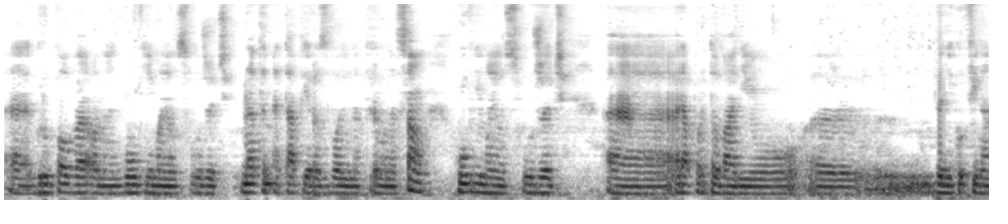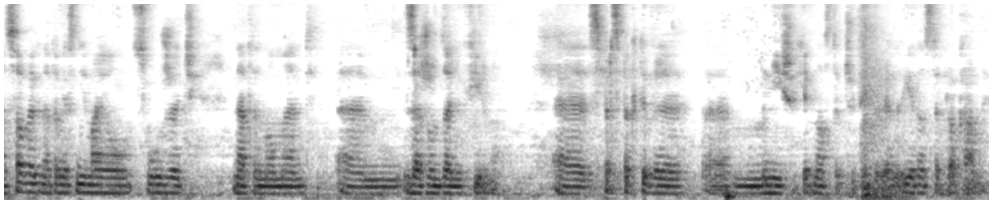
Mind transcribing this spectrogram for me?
E, grupowe, one głównie mają służyć na tym etapie rozwoju, na którym one są, głównie mają służyć e, raportowaniu e, wyników finansowych, natomiast nie mają służyć na ten moment zarządzaniu firmą z perspektywy mniejszych jednostek, czyli jednostek lokalnych.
